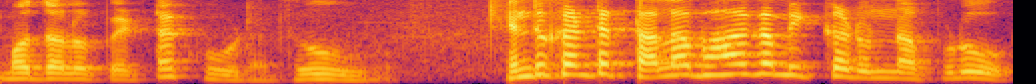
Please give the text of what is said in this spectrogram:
మొదలు పెట్టకూడదు. ఎందుకంటే తల భాగం ఇక్కడ ఉన్నప్పుడు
